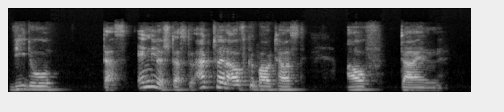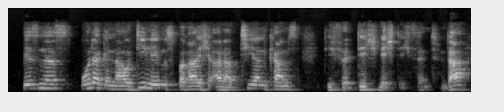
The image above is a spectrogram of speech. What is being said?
wie du das Englisch, das du aktuell aufgebaut hast, auf dein Business oder genau die Lebensbereiche adaptieren kannst, die für dich wichtig sind. Und da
